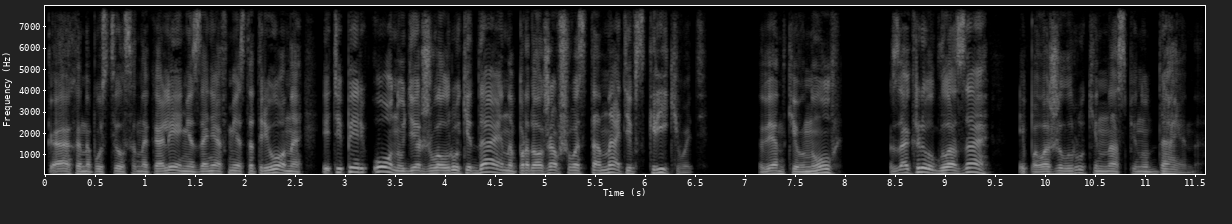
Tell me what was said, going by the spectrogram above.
Кахан опустился на колени, заняв место Триона, и теперь он удерживал руки Дайана, продолжавшего стонать и вскрикивать. Вен кивнул, закрыл глаза и положил руки на спину Дайана.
